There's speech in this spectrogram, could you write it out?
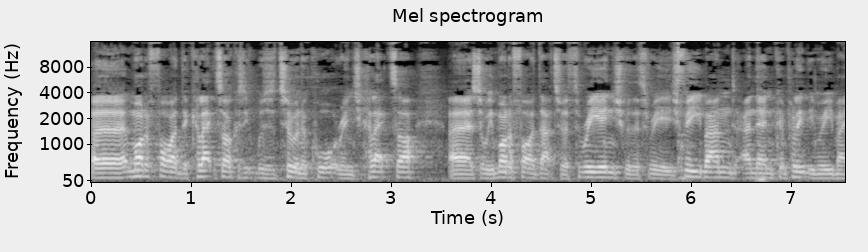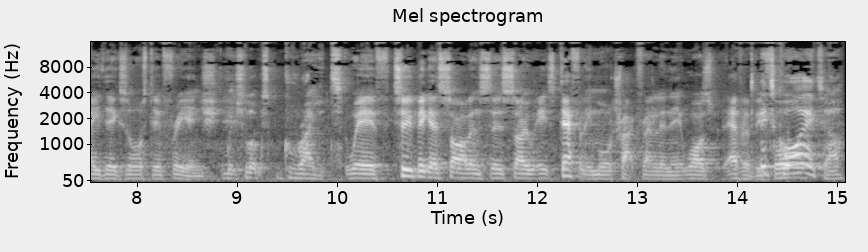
Uh, modified the collector because it was a two and a quarter inch collector. Uh, so we modified that to a three inch with a three inch V band, and then completely remade the exhaust in three inch which looks great. with two bigger silencers, so it's definitely more track friendly than it was ever before. It's quieter.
